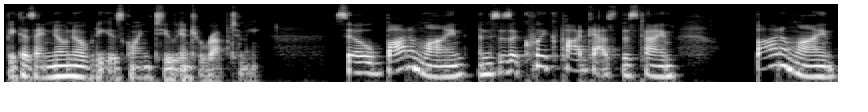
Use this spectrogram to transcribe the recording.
because I know nobody is going to interrupt me. So, bottom line, and this is a quick podcast this time, bottom line,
